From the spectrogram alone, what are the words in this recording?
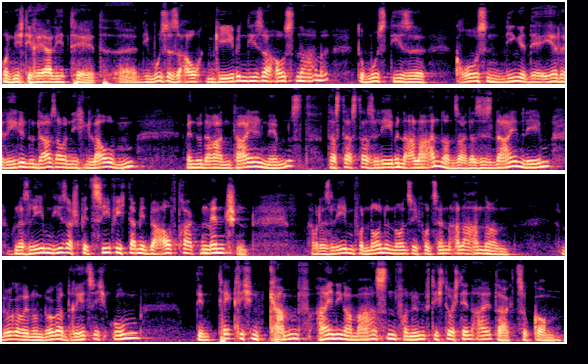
und nicht die Realität. Äh, die muss es auch geben, diese Ausnahme. Du musst diese großen Dinge der Erde regeln. Du darfst aber nicht glauben, wenn du daran teilnimmst, dass das das Leben aller anderen sei. Das ist dein Leben und das Leben dieser spezifisch damit beauftragten Menschen. Aber das Leben von 99 Prozent aller anderen Bürgerinnen und Bürger dreht sich um den täglichen Kampf einigermaßen vernünftig durch den Alltag zu kommen.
